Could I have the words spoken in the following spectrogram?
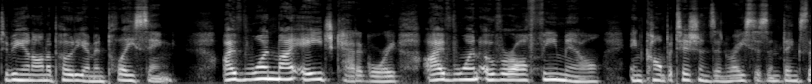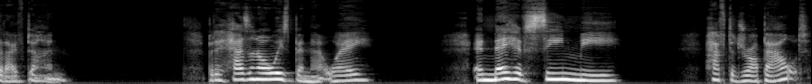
to being on a podium and placing. I've won my age category. I've won overall female in competitions and races and things that I've done. But it hasn't always been that way. And they have seen me have to drop out.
